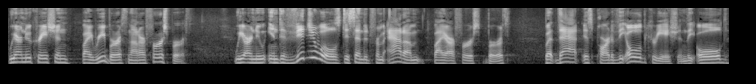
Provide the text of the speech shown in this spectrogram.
we are new creation by rebirth, not our first birth. We are new individuals descended from Adam by our first birth, but that is part of the old creation, the old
